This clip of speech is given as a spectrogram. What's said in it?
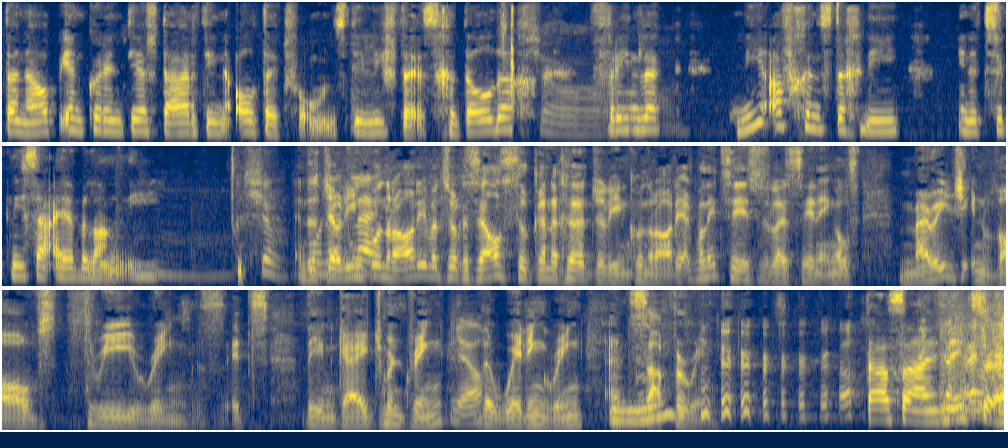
dan help 1 Korintiërs 13 altyd vir ons. Die liefde is geduldig, vriendelik, nie afgunstig nie en dit soek nie sy eie belang nie. Sjoe. En dis Jolien wonderlik. Conradie wat so gesels, sielkundige Jolien Conradie. Ek wil net sê soos hulle sê in Engels, marriage involves three rings. It's the engagement ring, Ja. the wedding ring and suffering. Daar's hy, net so.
